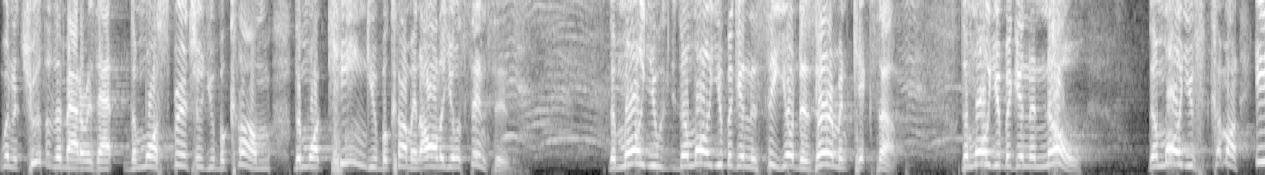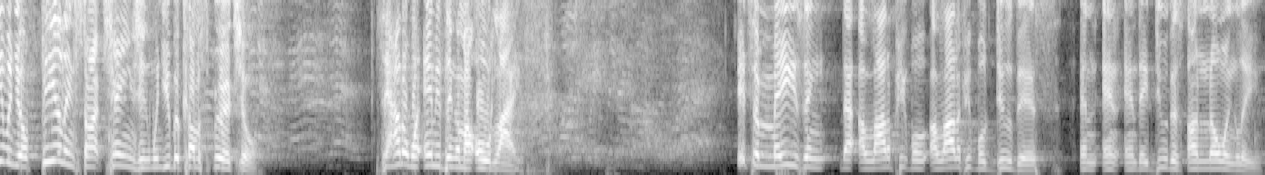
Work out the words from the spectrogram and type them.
When the truth of the matter is that the more spiritual you become, the more keen you become in all of your senses. The more you the more you begin to see, your discernment kicks up. The more you begin to know, the more you come on. Even your feelings start changing when you become spiritual. Say, I don't want anything in my old life. It's amazing that a lot of people, a lot of people do this and, and, and they do this unknowingly.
